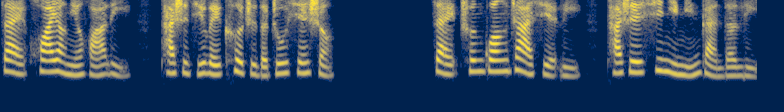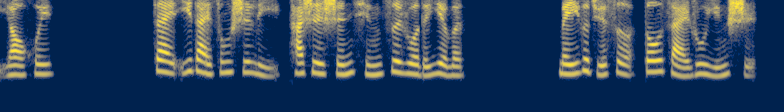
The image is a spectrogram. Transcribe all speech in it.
在《花样年华》里，他是极为克制的周先生；在《春光乍泄》里，他是细腻敏感的李耀辉；在《一代宗师》里，他是神情自若的叶问。每一个角色都载入影史。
